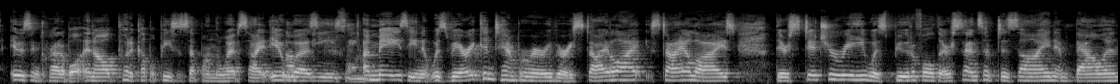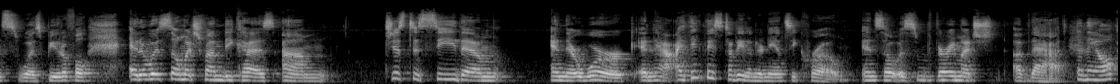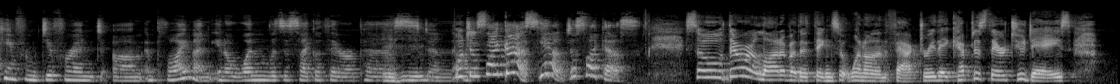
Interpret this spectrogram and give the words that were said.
It was incredible, and I'll put a couple pieces up on the website. It Amazing. was amazing. It was very contemporary, very stylized. Their stitchery was beautiful. Their sense of design and balance was beautiful, and it was so much fun because um, just to see them and their work, and how, I think they studied under Nancy Crow, and so it was very much of that. And they all came from different um, employment. You know, one was a psychotherapist, and Mm-hmm. Well, just like us. yeah, just like us. So there were a lot of other things that went on in the factory. They kept us there two days.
